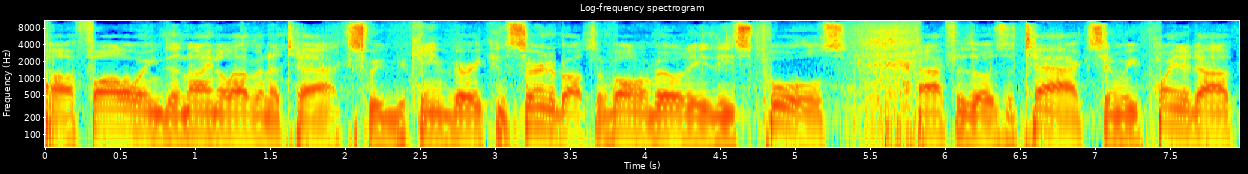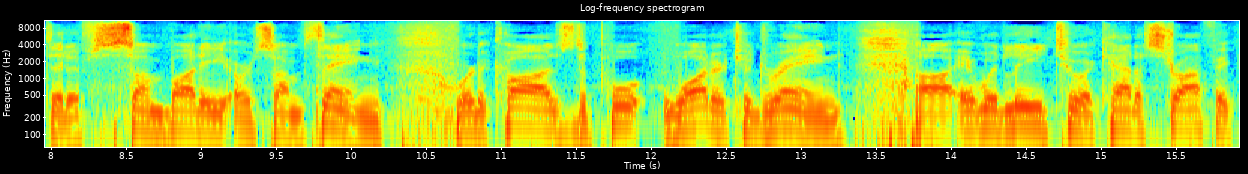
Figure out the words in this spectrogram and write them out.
uh, following the 9/11 attacks. We became very concerned about the vulnerability of these pools after those attacks, and we pointed out that if somebody or something were to cause the pool water to drain, uh, it would lead to a catastrophic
